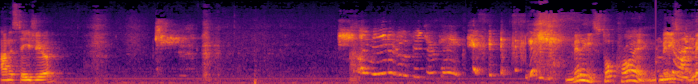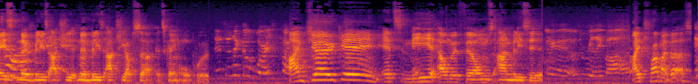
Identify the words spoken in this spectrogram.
Anastasia. I really don't know if you're joking. Millie, stop crying. Millie's God, it's no, Millie's actually no, Millie's actually upset. It's getting awkward. this is like the worst part. I'm joking. It's me, Elmo Films, and Millie's here. Okay, that was really bad. I tried my best.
